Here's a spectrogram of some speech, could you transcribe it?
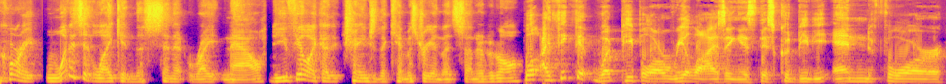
Cory, what is it like in the Senate right now? Do you feel like a change in the chemistry in the Senate at all? Well, I think that what people are realizing is this could be the end for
